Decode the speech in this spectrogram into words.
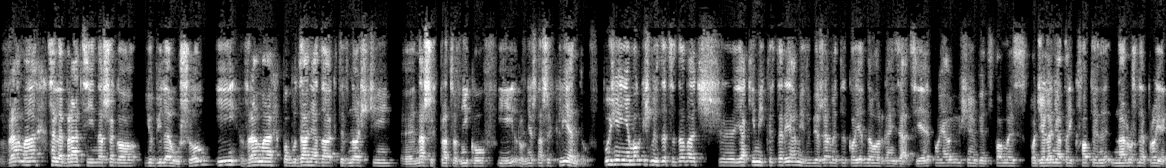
w ramach celebracji naszego jubileuszu i w ramach pobudzania do aktywności e, naszych pracowników i również naszych klientów. Później nie mogliśmy zdecydować, e, jakimi kryteriami wybierzemy tylko jedną organizację. Pojawił się więc pomysł podzielenia tej kwoty na różne projekty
